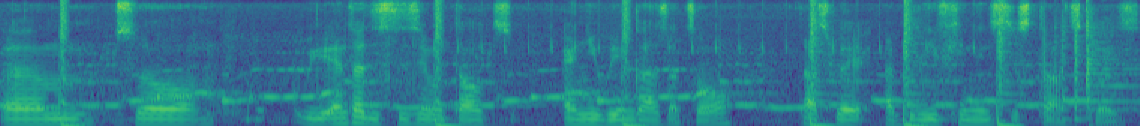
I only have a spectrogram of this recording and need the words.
Um, so we entered the season without any wingers at all. That's where I believe he needs to start because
